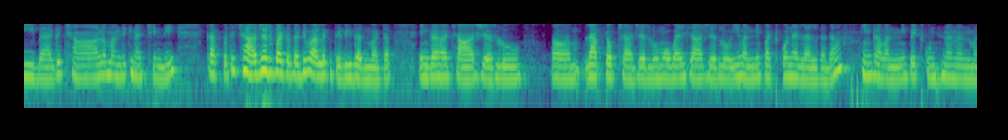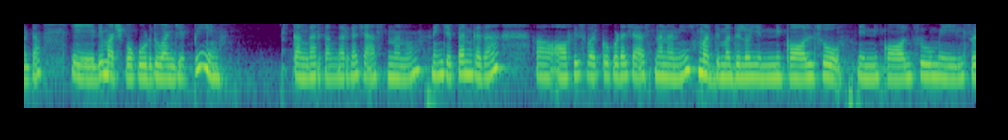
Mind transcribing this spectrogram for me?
ఈ బ్యాగ్ చాలా మందికి నచ్చింది. కాకపోతే ఛార్జర్ పట్టదని వాళ్ళకి తెలియదు అనమాట ఇంకా ఛార్జర్లు ల్యాప్టాప్ ఛార్జర్లు మొబైల్ ఛార్జర్లు ఇవన్నీ పట్టుకొని వెళ్ళాలి కదా. ఇంకా అవన్నీ పెట్టుకుంటున్నాను అనమాట ఏది మర్చిపోకూడదు అని చెప్పి కంగారు కంగారుగా చేస్తున్నాను. నేను చెప్పాను కదా ఆఫీస్ వర్క్ కూడా చేస్తున్నానని మధ్య మధ్యలో ఎన్ని కాల్స్ ఎన్ని కాల్స్ మెయిల్స్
